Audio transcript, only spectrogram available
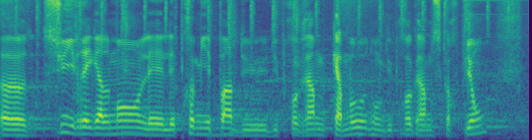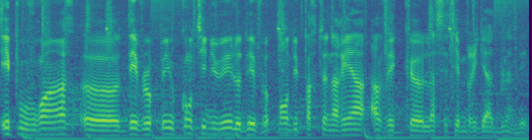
euh, suivre également les, premiers pas du, programme CAMO, donc du programme Scorpion, et pouvoir euh, développer ou continuer le développement du partenariat avec la 7e brigade blindée.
